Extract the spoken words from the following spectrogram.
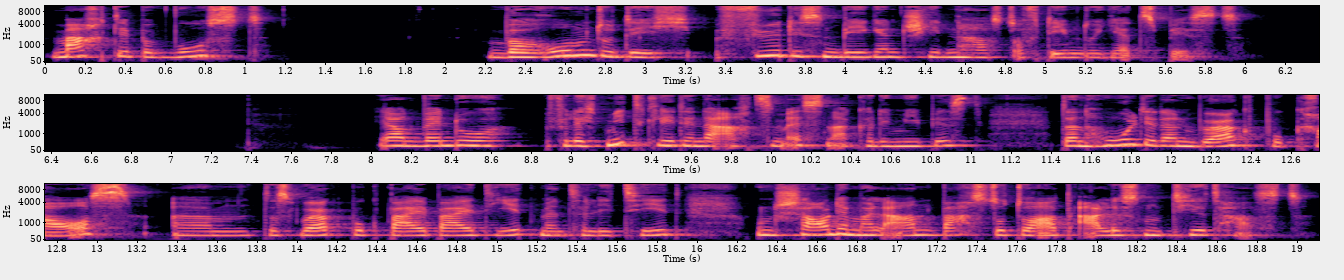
Mach dir bewusst, warum du dich für diesen Weg entschieden hast, auf dem du jetzt bist. Ja, und wenn du vielleicht Mitglied in der 18 Essen Akademie bist, dann hol dir dein Workbook raus, ähm, das Workbook Bye Bye Diät Mentalität und schau dir mal an, was du dort alles notiert hast.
